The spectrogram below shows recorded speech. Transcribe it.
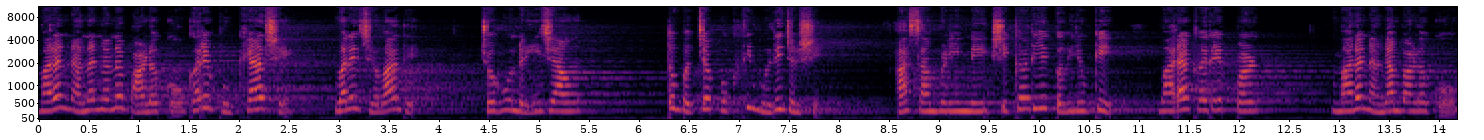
મારા નાના નાના બાળકો ઘરે ભૂખ્યા છે, મને જવા દે. જો હું નહીં જાઉં, તો બચ્ચા ભૂખથી મરી જશે. આ સાંભળીને શિકારીએ કહ્યું કે, મારા ઘરે પણ મારા નાના બાળકો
